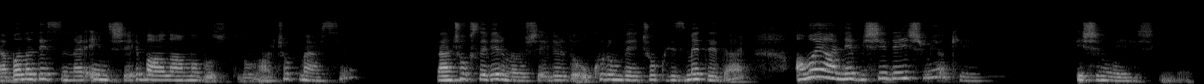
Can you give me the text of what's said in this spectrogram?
Ya bana desinler endişeli bağlanma bozukluğum var. Çok mersi. Ben çok severim öyle şeyleri de okurum ve çok hizmet eder. Ama yani bir şey değişmiyor ki eşimle ilişkimde.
